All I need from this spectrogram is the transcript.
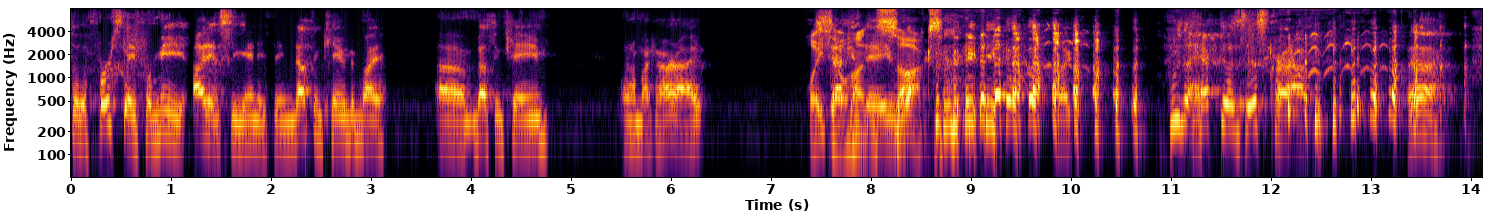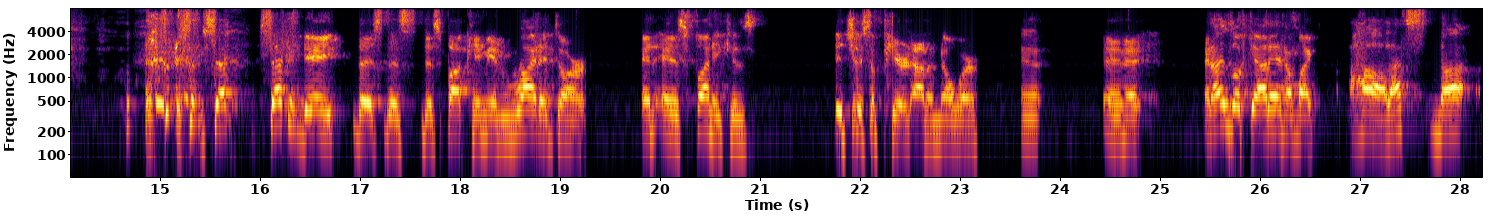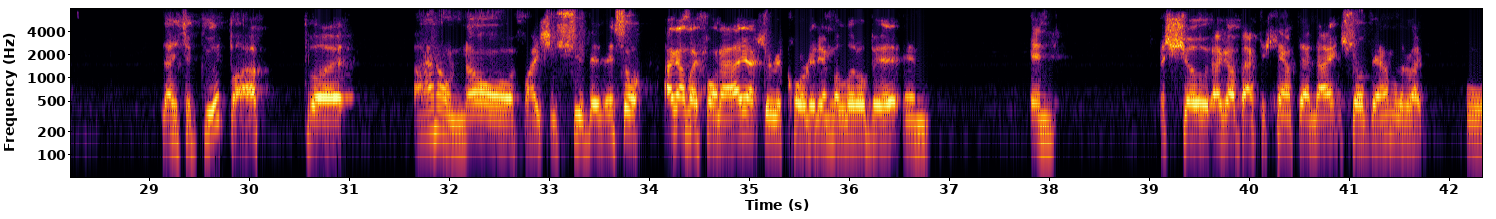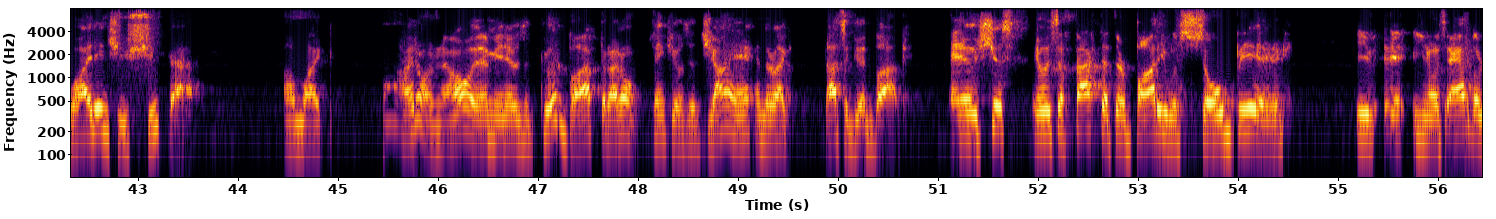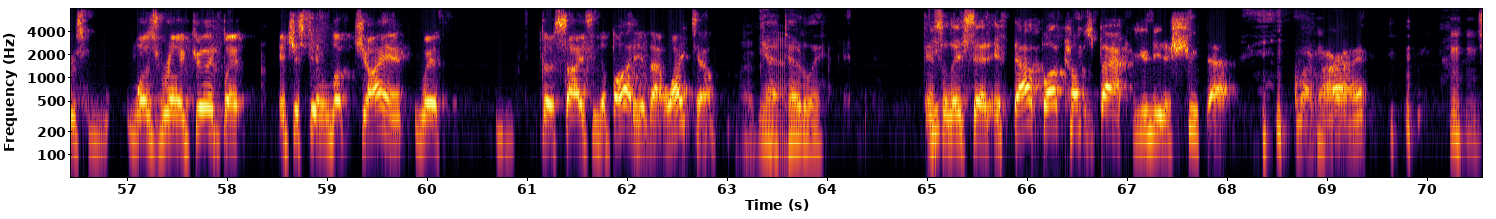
So the first day for me, I didn't see anything. Nothing came to my um, nothing came. And I'm like, all right. Whitetail hunting day, sucks. like, who the heck does this crap? Ugh. Second day, this this this buck came in right at dark, and, and it's funny because it just appeared out of nowhere, and and it, and I looked at it and I'm like, oh, that's not that's a good buck, but I don't know if I should shoot it. And so I got my phone out. I actually recorded him a little bit and and I showed I got back to camp that night and showed them and they're like, well, why didn't you shoot that? I'm like, well, I don't know. I mean, it was a good buck, but I don't think it was a giant. And they're like, that's a good buck. And it was just, it was the fact that their body was so big. You, it, you know, its antlers was really good, but it just didn't look giant with the size of the body of that whitetail. Yeah, totally. And so they said, if that buck comes back, you need to shoot that. I'm like, all right.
